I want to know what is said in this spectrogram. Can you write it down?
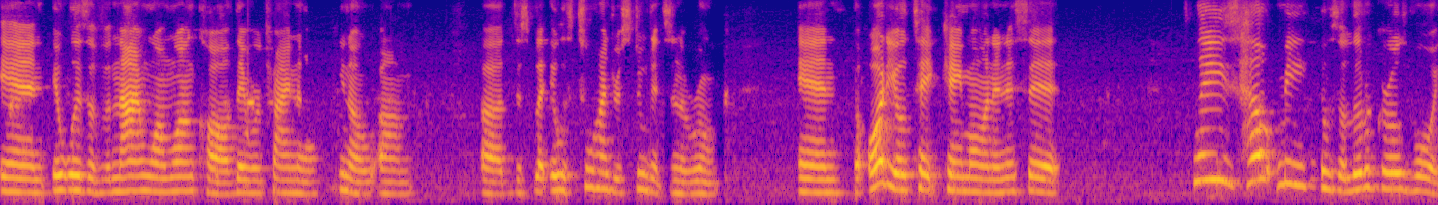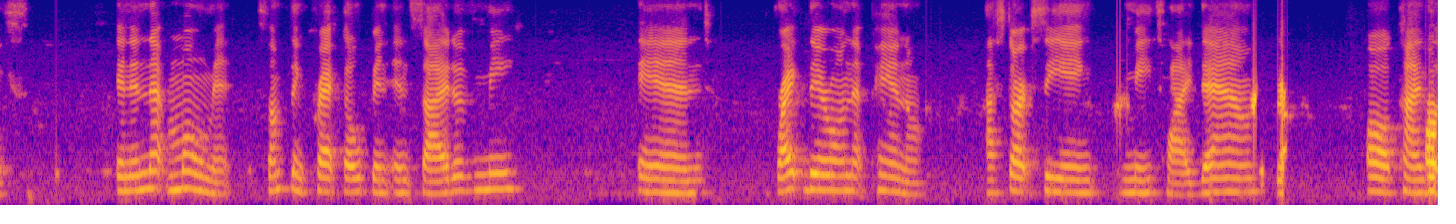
and it was a 911 call. They were trying to, you know, um, uh, display. It was 200 students in the room, and the audio tape came on, and it said, "Please help me." It was a little girl's voice, and in that moment, something cracked open inside of me, and right there on that panel, I start seeing me tied down, all kinds of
